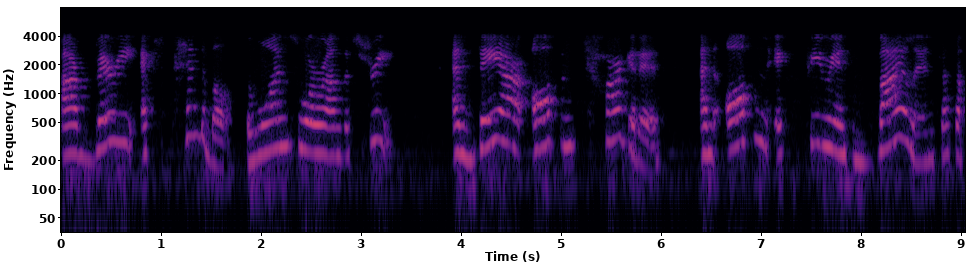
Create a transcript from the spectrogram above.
are very expendable, the ones who are on the street. And they are often targeted and often experience violence as a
